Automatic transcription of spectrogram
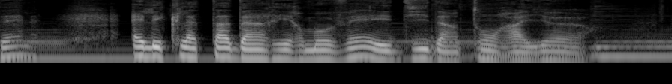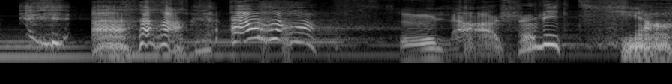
elle, elle éclata d'un rire mauvais et dit d'un ton railleur Ceux-là, je les tiens.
